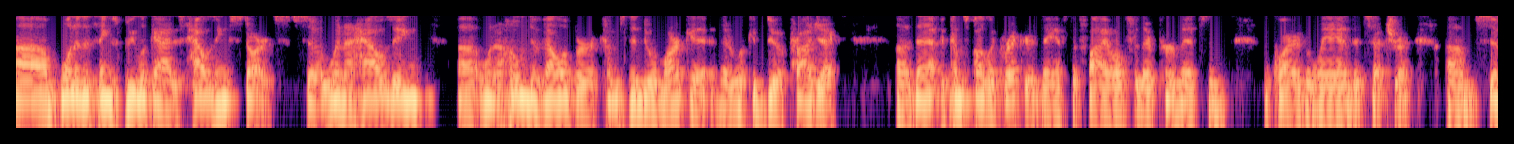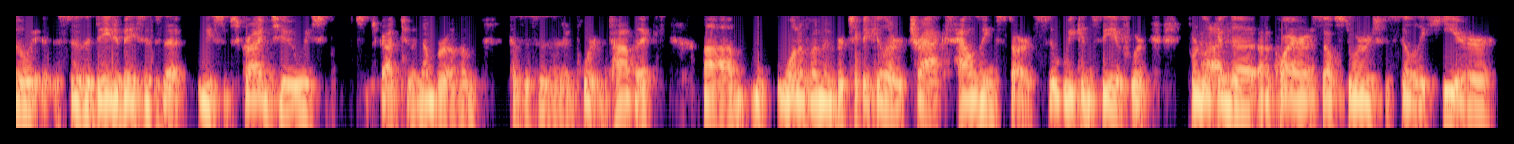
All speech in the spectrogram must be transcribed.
Um, one of the things we look at is housing starts. So when a housing uh, when a home developer comes into a market and they're looking to do a project, uh, that becomes public record. They have to file for their permits and acquire the land, et cetera. Um, so, so the databases that we subscribe to, we subscribe to a number of them because this is an important topic. Um, one of them in particular tracks housing starts, so we can see if we're if we're looking to acquire a self storage facility here,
